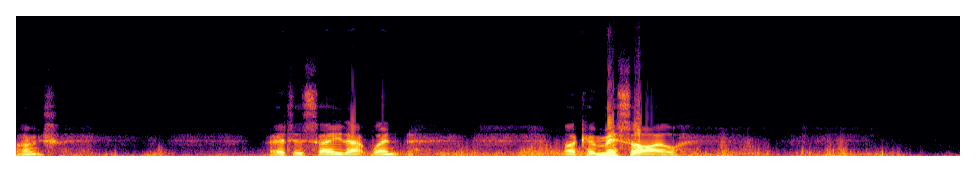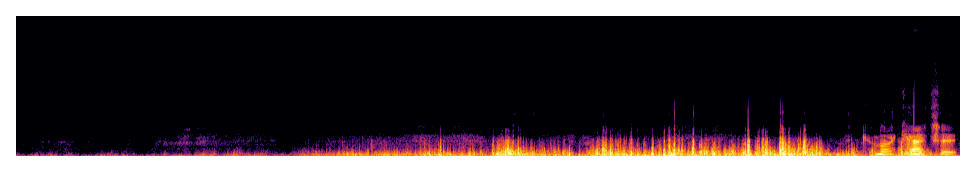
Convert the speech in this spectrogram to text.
Thanks. Fair to say that went like a missile. Can I catch it?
